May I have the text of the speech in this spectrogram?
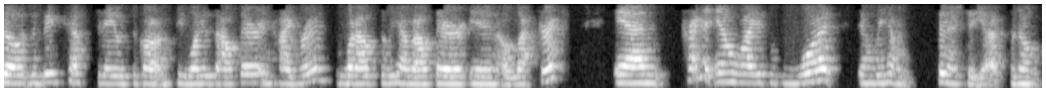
So the big test today was to go out and see what is out there in hybrid, what else do we have out there in electric, and try to analyze what, and we haven't finished it yet, so don't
